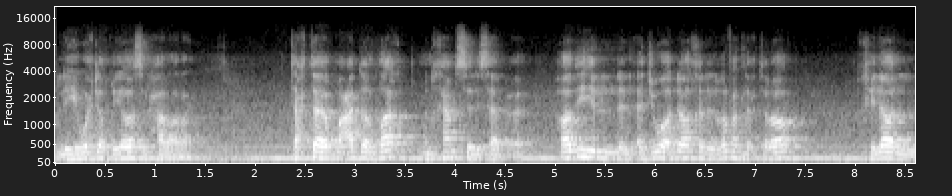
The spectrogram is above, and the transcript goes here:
اللي هي وحدة قياس الحرارة. تحت معدل ضغط من 5 ل 7 هذه الأجواء داخل غرفة الاحتراق خلال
